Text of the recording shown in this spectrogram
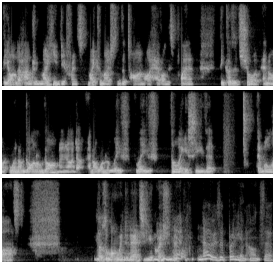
beyond 100, making a difference, make the most of the time I have on this planet because it's short. And I, when I'm gone, I'm gone, and I don't, and I want to leave leave the legacy that that will last. That was a long-winded answer to your question. No, no it was a brilliant answer.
